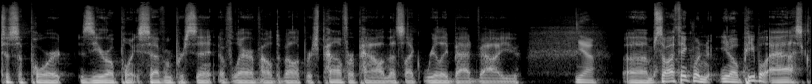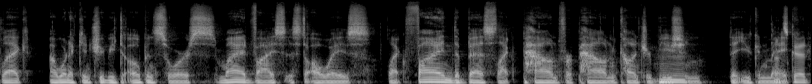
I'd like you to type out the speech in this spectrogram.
to support 0.7% of Laravel developers pound for pound. That's like really bad value. yeah. Um, so I think when you know people ask like I want to contribute to open source, my advice is to always like find the best like pound for pound contribution that you can make. That's good.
